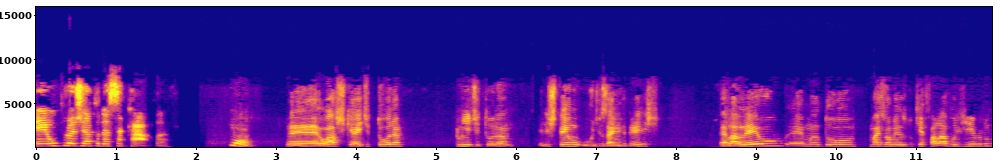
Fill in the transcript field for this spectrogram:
é, o projeto dessa capa? Bom, é, eu acho que a editora, minha editora, eles têm o, o designer deles. Ela leu, é, mandou mais ou menos do que falava o livro.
